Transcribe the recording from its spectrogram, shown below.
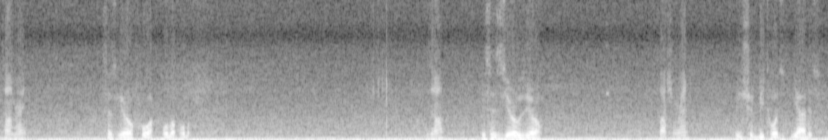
It's on, right? It says Hero 4. Hold up, hold up. Is it on? It says zero zero. Flashing red? It should be towards, yeah it is.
